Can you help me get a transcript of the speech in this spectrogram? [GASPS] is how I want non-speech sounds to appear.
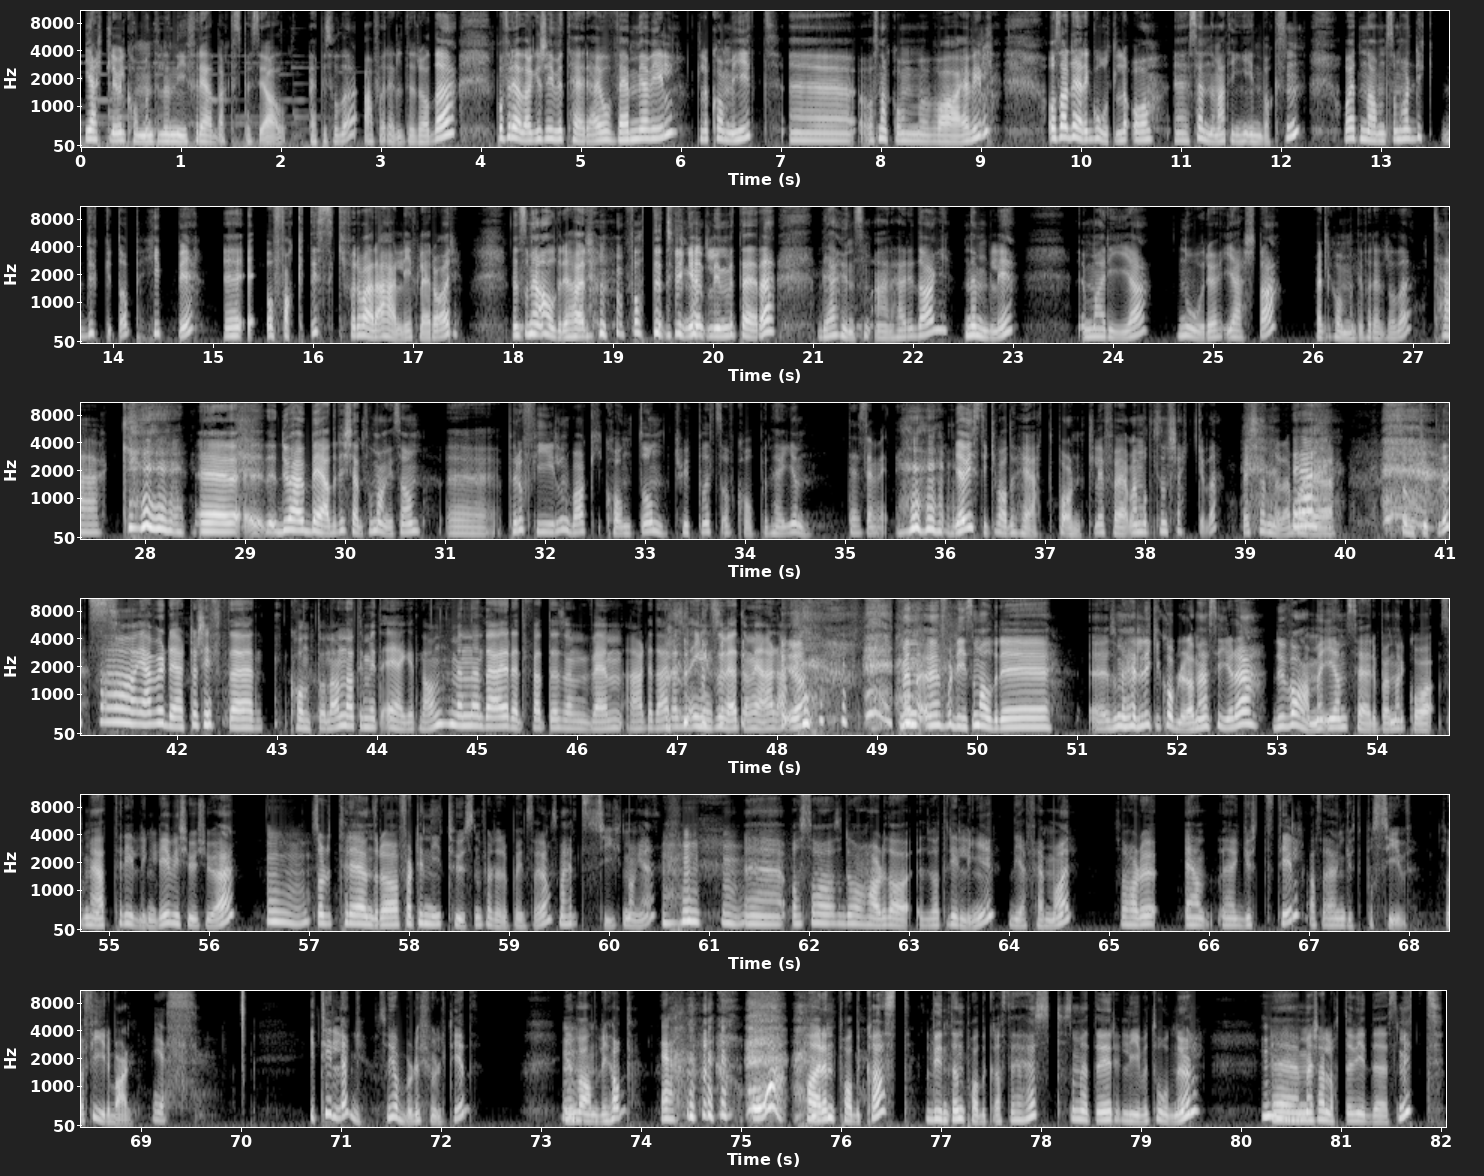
Hjertelig velkommen til en ny fredagsspesialepisode av Foreldrerådet. På fredager så inviterer jeg jo hvem jeg vil til å komme hit eh, og snakke om hva jeg vil. Og så er dere gode til å eh, sende meg ting i innboksen. Og et navn som har duk dukket opp hyppig, eh, og faktisk, for å være ærlig, i flere år, men som jeg aldri har [LAUGHS] fått ut fingeren til å invitere, det er hun som er her i dag, nemlig Maria Norø Gjerstad. Velkommen til Foreldrerådet. Takk. [LAUGHS] Eh, du er jo bedre kjent for mange som eh, profilen bak kontoen Triplets of Copenhagen. Det stemmer. [LAUGHS] Jeg [LAUGHS] visste ikke hva du het på ordentlig før jeg, men jeg måtte liksom sjekke det. Jeg kjenner deg bare som Triplets. Jeg har vurdert å skifte kontonavn da, til mitt eget navn, men eh, da er jeg redd for at det sånn, hvem er det der? Det er sånn, ingen som vet hvem jeg er da. Ja. Men for de som aldri eh, jeg heller ikke kobler deg når jeg sier det. Du var med i en serie på NRK som het Trillingliv i 2020. Mm. Så har du 349 000 følgere på Instagram, som er helt sykt mange. [LAUGHS] Mm. Eh, og så, så du har du da du har trillinger, de er fem år. Så har du en eh, gutt til, altså en gutt på syv. Så fire barn. Yes. I tillegg så jobber du fulltid i en Mm. vanlig jobb. Ja. [LAUGHS] og har en podkast. Du begynte en podkast i høst som heter Livet 2.0, eh, Mhm. med Charlotte Wide Smith.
